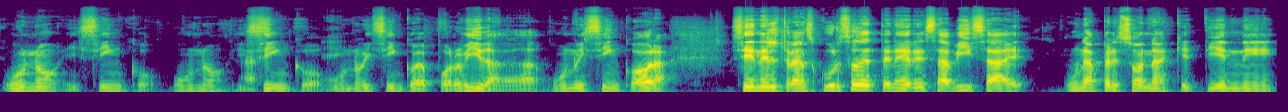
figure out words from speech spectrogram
Uno y cinco, uno y Así, cinco, uno y cinco de por vida, ¿verdad? Uno y cinco. Ahora, si en el transcurso de tener esa visa, eh, una persona que tiene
